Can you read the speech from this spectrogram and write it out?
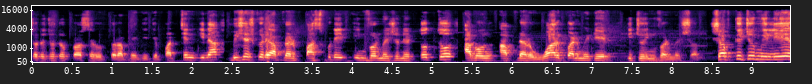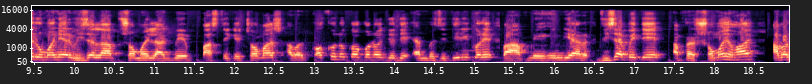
ছোট ছোট প্রশ্নের উত্তর আপনি দিতে পারছেন কিনা। বিশেষ করে আপনার পাসপোর্টের ইনফরমেশনের তথ্য এবং আপনার ওয়ার্ক পারমিটের কিছু ইনফরমেশন সবকিছু মিলিয়ে রোমানিয়ার ভিসা লাভ সময় লাগবে পাঁচ থেকে ছ মাস। আবার কখনো কখনো যদি এম্বাসি দেরি করে বা আপনি ইন্ডিয়ার ভিসা পেতে আপনার সময় হয়, আবার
